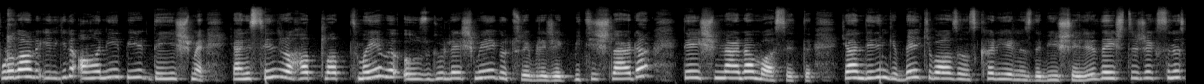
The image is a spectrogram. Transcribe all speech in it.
buralarla ilgili ani bir değişme. Yani seni rahatlatmaya ve özgürleşmeye götürebilecek bitişlerden, değişimlerden bahsetti. Yani dediğim gibi belki bazınız kariyerinizde bir şeyleri değiştireceksiniz.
